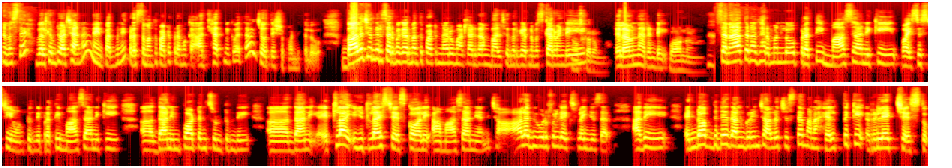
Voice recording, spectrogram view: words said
నమస్తే వెల్కమ్ టు అవర్ ఛానల్. నేను పద్మిని. ప్రస్తుతంతో పాటు ప్రముఖ ఆధ్యాత్మికవేత్త జ్యోతిష పండితులు బాలచంద్ర శర్మ గారు మనతో పాటు ఉన్నారు. మాట్లాడదాం. బాలచంద్ర గారు నమస్కారం అండి. ఎలా ఉన్నారండి? సనాతన ధర్మంలో ప్రతి మాసానికి వైశిష్ట్యం ఉంటుంది. ప్రతి మాసానికి దాని ఇంపార్టెన్స్ ఉంటుంది. ఆ, దాన్ని ఎట్లా యూటిలైజ్ చేసుకోవాలి ఆ మాసాన్ని అని చాలా బ్యూటిఫుల్గా ఎక్స్ప్లెయిన్ చేశారు. అది ఎండ్ ఆఫ్ ది డే దాని గురించి ఆలోచిస్తే మన హెల్త్కి రిలేట్ చేస్తూ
